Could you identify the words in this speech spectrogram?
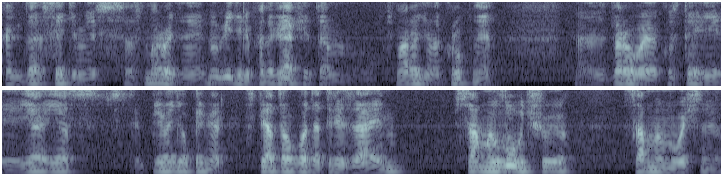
Когда с этими, со смородиной, ну, видели фотографии, там смородина крупная, э, здоровые кусты. Я, я приводил пример. С пятого года отрезаем самую лучшую, самую мощную,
